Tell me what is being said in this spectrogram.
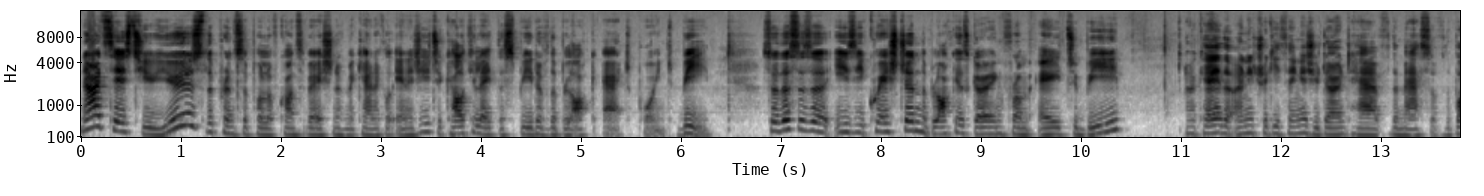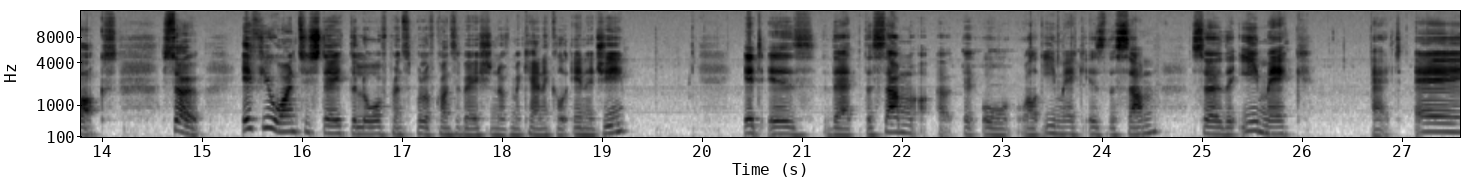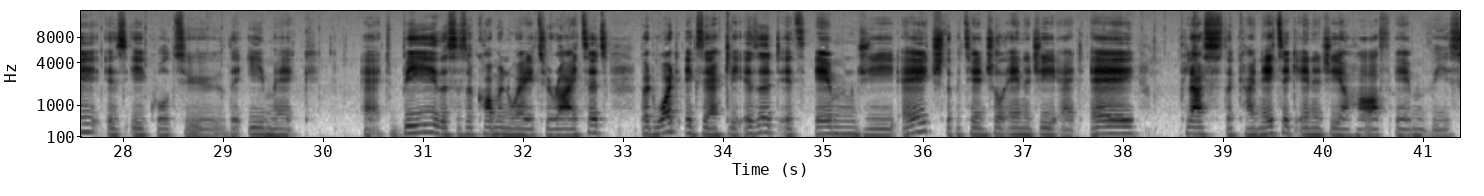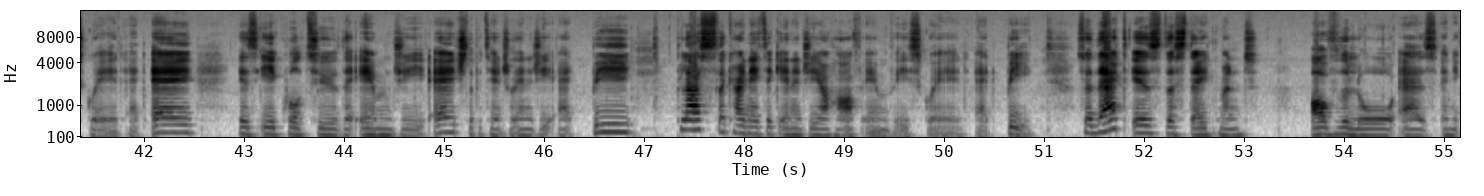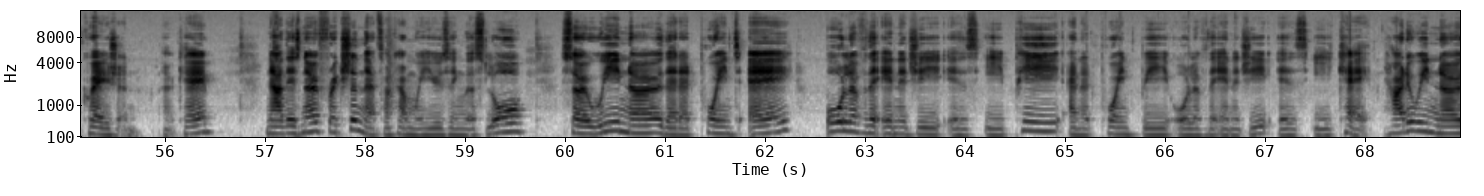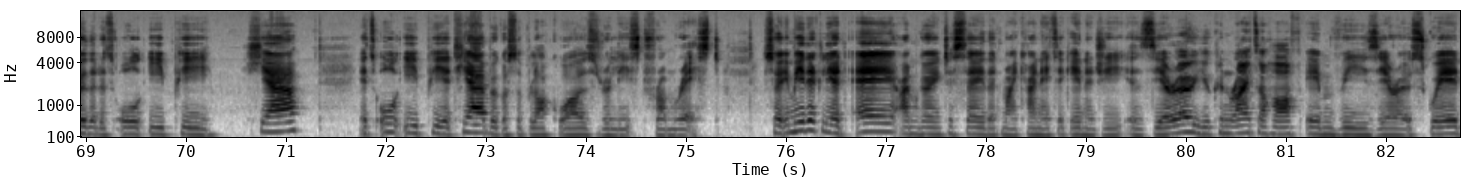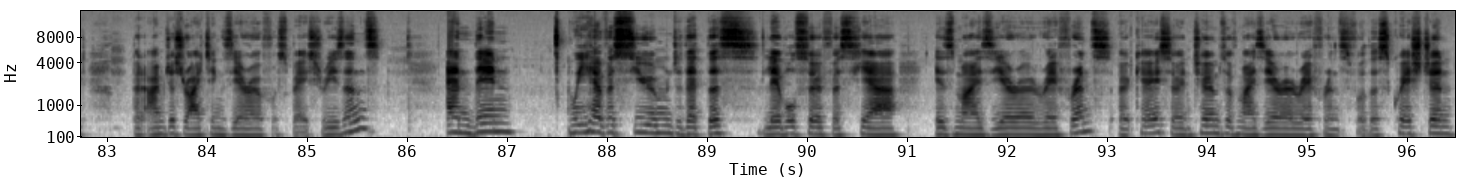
Now it says to you, use the principle of conservation of mechanical energy to calculate the speed of the block at point B. So this is an easy question. The block is going from A to B. Okay, the only tricky thing is you don't have the mass of the box. So if you want to state the law of principle of conservation of mechanical energy, it is that the sum, uh, or well, EMEC is the sum. So the EMEC at A is equal to the EMEC at B. This is a common way to write it. But what exactly is it? It's mgh, the potential energy at A, plus the kinetic energy, a half mv squared at A, is equal to the mgh, the potential energy at B, plus the kinetic energy, a half mv squared at B. So that is the statement of the law as an equation, okay? Now there's no friction, that's how come we're using this law. So we know that at point A, all of the energy is EP, and at point B, all of the energy is EK. How do we know that it's all EP here? It's all EP at here because the block was released from rest. So immediately at A, I'm going to say that my kinetic energy is zero. You can write a half mv zero squared, but I'm just writing zero for space reasons. And then we have assumed that this level surface here is my zero reference. Okay, so in terms of my zero reference for this question,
